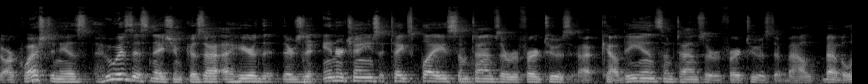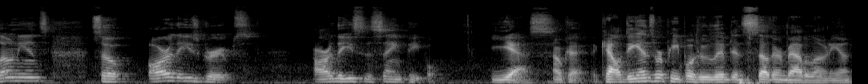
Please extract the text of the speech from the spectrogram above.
our question is who is this nation? Because I, I, hear that there's an interchange that takes place. Sometimes they're referred to as uh, chaldeans sometimes they're referred to as the babylonians. So are these groups are these the same people Yes. Okay. The Chaldeans were people who lived in southern Babylonia.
